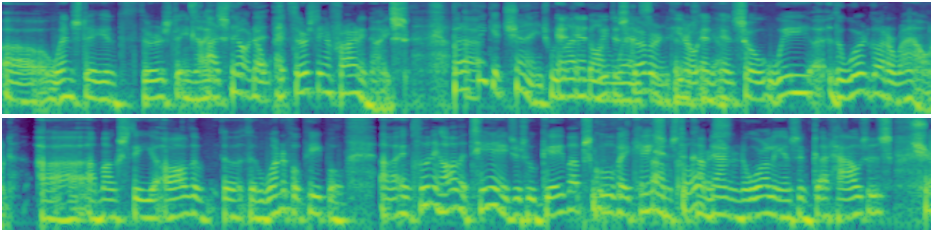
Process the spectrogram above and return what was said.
uh, Wednesday and Thursday nights. no, no, that- Thursday and Friday nights. but I think it changed. We and, might have and gone we Wednesday discovered, and you know, and, yeah. and so we, uh, the word got around uh, amongst the all the, the, the wonderful people, uh, including all the teenagers who gave up school vacations to come down to New Orleans and gut houses, Sure.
